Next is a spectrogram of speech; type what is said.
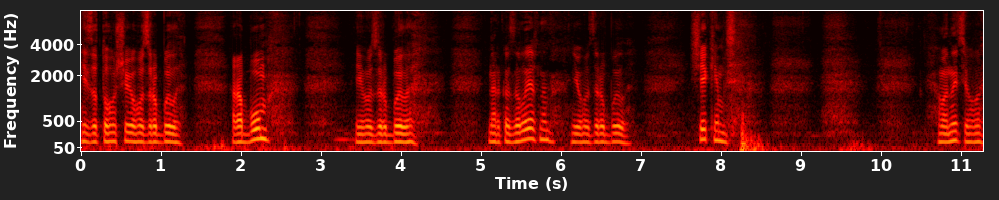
із-за того, що його зробили рабом, його зробили наркозалежним, його зробили ще кимось. Вони цього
